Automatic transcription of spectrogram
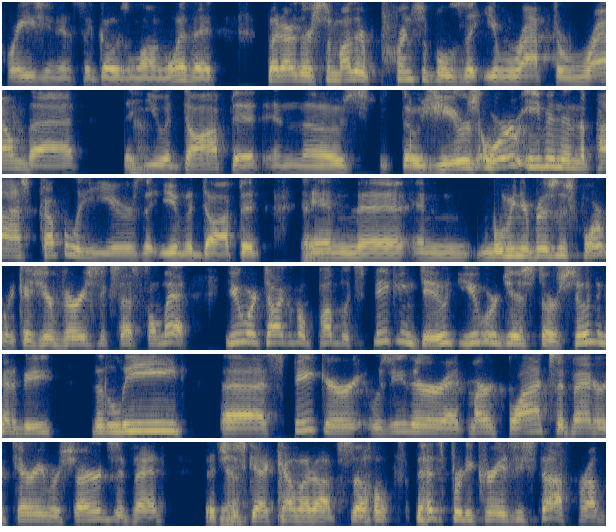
craziness that goes along with it. But are there some other principles that you wrapped around that that yeah. you adopted in those those years, or even in the past couple of years that you've adopted yeah. in uh, in moving your business forward? Because you're very successful man. You were talking about public speaking, dude. You were just or soon going to be the lead uh, speaker. It was either at Mark Black's event or Terry Richard's event that yeah. she's got coming up. So that's pretty crazy stuff. From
